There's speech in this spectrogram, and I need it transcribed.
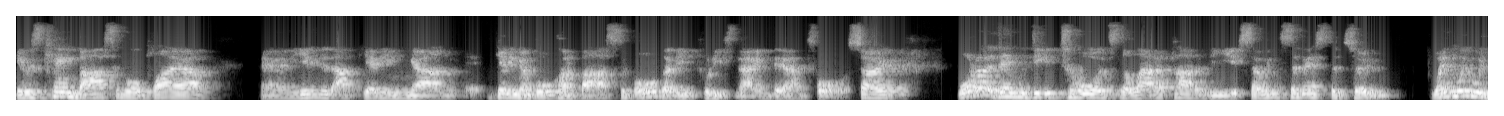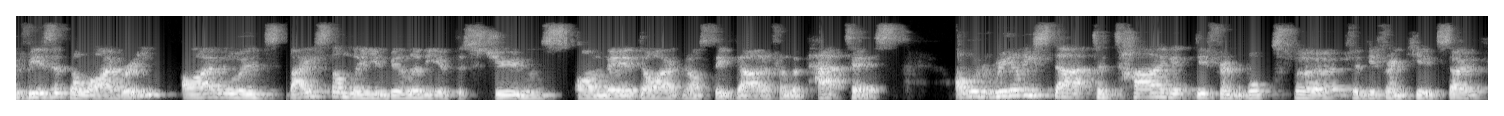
he was keen basketball player and he ended up getting um, getting a book on basketball that he put his name down for. So what I then did towards the latter part of the year, so in semester two, when we would visit the library, I would, based on the ability of the students on their diagnostic data from the PAT test, I would really start to target different books for, for different kids. So,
